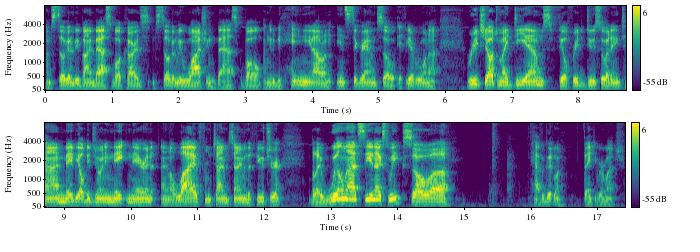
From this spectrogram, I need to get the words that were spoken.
I'm still going to be buying basketball cards. I'm still going to be watching basketball. I'm going to be hanging out on Instagram. So if you ever want to reach out to my DMs, feel free to do so at any time. Maybe I'll be joining Nate and Aaron on a live from time to time in the future. But I will not see you next week. So uh, have a good one. Thank you very much.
